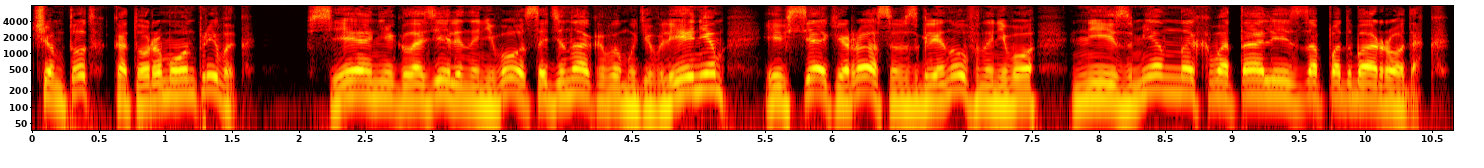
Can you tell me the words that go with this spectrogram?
чем тот, к которому он привык. Все они глазели на него с одинаковым удивлением и всякий раз, взглянув на него, неизменно хватались за подбородок.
